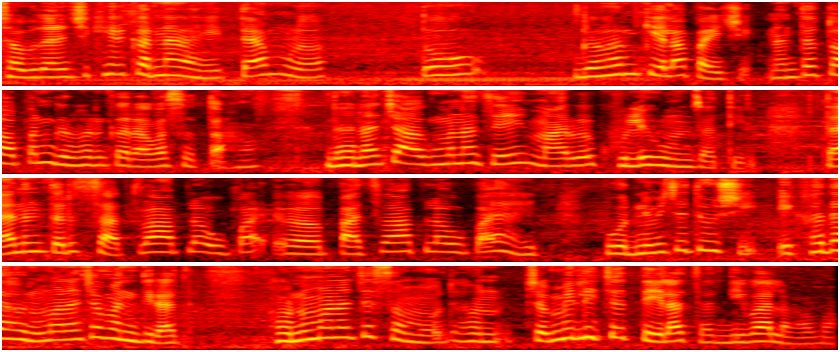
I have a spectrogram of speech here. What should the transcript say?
साबुदाण्याची खीर करणार आहे त्यामुळं तो ग्रहण केला पाहिजे. नंतर तो आपण ग्रहण करावा स्वतः. धनाच्या आगमनाचे मार्ग खुले होऊन जातील. त्यानंतर सातवा आपला उपाय पाचवा आपला उपाय आहे पौर्णिमेच्या दिवशी एखाद्या हनुमानाच्या मंदिरात हनुमानाच्या समोर हनु चमेलीच्या तेलाचा दिवा लावावा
